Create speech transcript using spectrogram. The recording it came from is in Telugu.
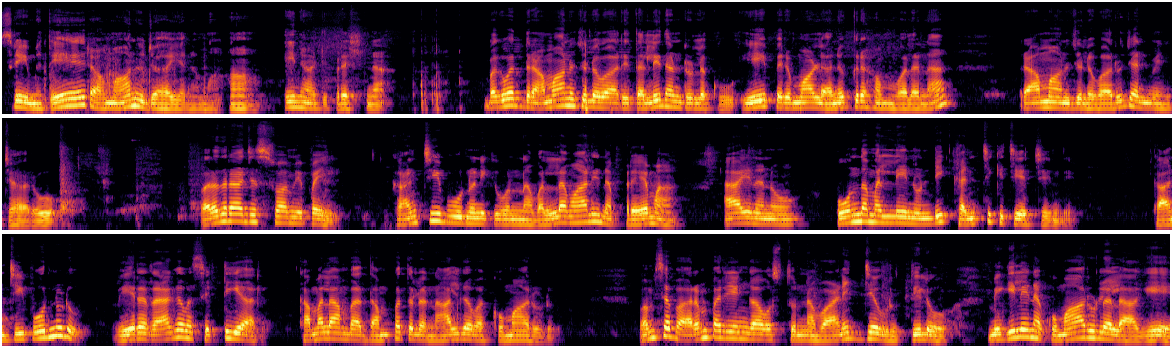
శ్రీమతే రామానుజాయ నమ. ఈనాటి ప్రశ్న. భగవద్ రామానుజుల వారి తల్లిదండ్రులకు ఏ పెరుమాళ్ళ అనుగ్రహం వలన రామానుజుల వారు జన్మించారు? వరదరాజస్వామిపై కాంచీపూర్ణునికి ఉన్న వల్లమాలిన ప్రేమ ఆయనను పూందమల్లి నుండి కంచికి చేర్చింది. కాంచీపూర్ణుడు వీరరాఘవ శెట్టియార్ కమలాంబ దంపతుల నాల్గవ కుమారుడు. వంశపారంపర్యంగా వస్తున్న వాణిజ్య వృత్తిలో మిగిలిన కుమారులలాగే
